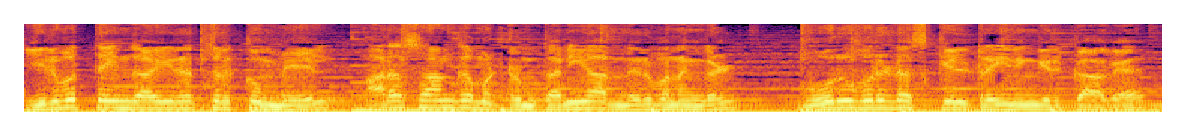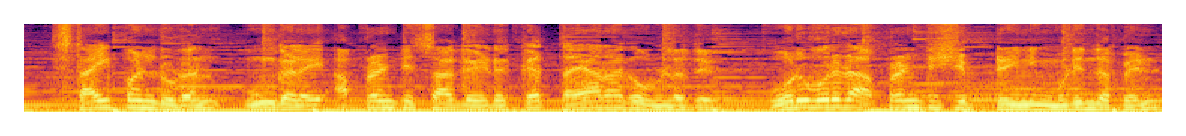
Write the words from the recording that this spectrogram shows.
இருபத்தைந்தாயிரத்திற்கும் மேல் அரசாங்க மற்றும் தனியார் நிறுவனங்கள் ஒரு வருட ஸ்கில் ட்ரைனிங்கிற்காக ஸ்டைபண்டுடன் உங்களை அப்ரண்டிஸாக எடுக்க தயாராக உள்ளது. ஒரு வருட அப்ரண்டிஸ்ஷிப் ட்ரைனிங் முடிந்த பின்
